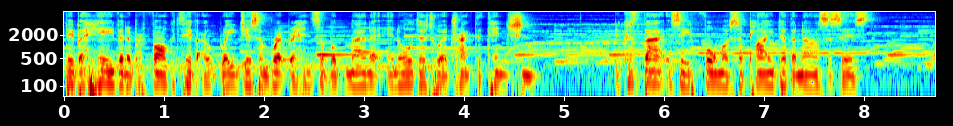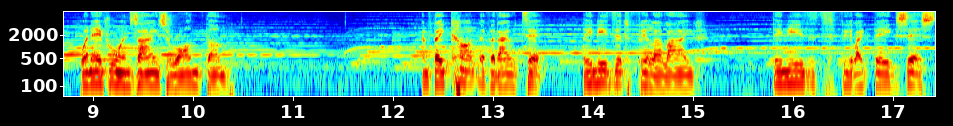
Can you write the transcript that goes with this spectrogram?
They behave in a provocative, outrageous and reprehensible manner in order to attract attention because that is a form of supply to the narcissist when everyone's eyes are on them. And they can't live without it. They need it to feel alive. They need it to feel like they exist.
